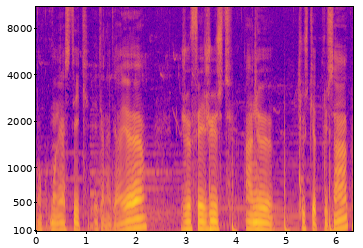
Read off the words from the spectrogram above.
Donc mon élastique est à l'intérieur. Je fais juste un nœud, tout ce qui est de plus simple.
